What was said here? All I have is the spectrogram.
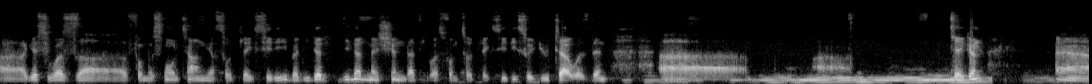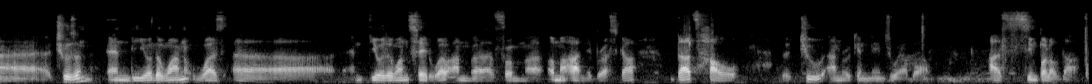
Uh, I guess he was uh, from a small town near Salt Lake City, but he did, did, not mention that he was from Salt Lake City. So Utah was then uh, uh taken, uh, chosen, and the other one was, and the other one said, "Well, I'm from Omaha, Nebraska." That's how the two American names were born. As simple as that.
